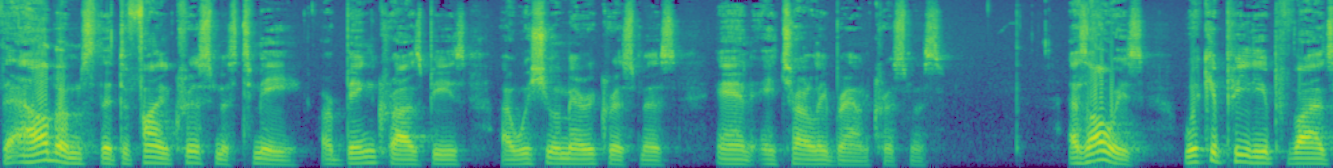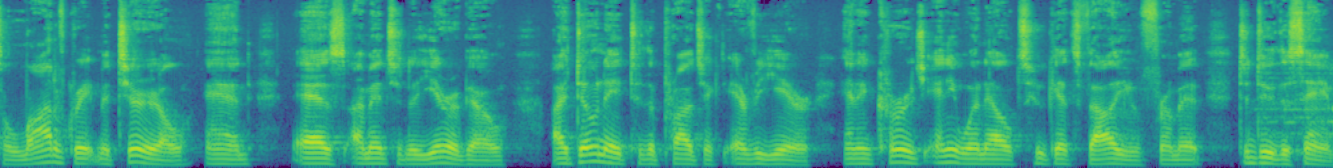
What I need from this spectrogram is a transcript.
The albums that define Christmas to me are Bing Crosby's I Wish You a Merry Christmas and A Charlie Brown Christmas. As always, Wikipedia provides a lot of great material, and as I mentioned a year ago, I donate to the project every year and encourage anyone else who gets value from it to do the same.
